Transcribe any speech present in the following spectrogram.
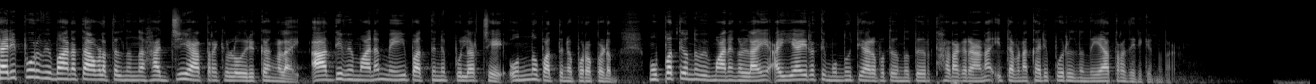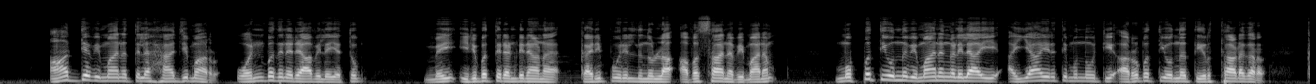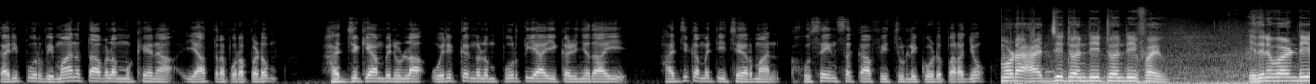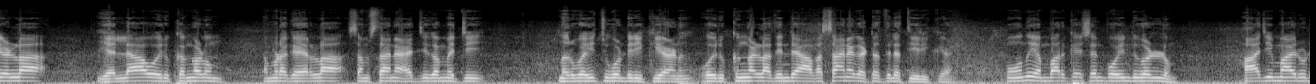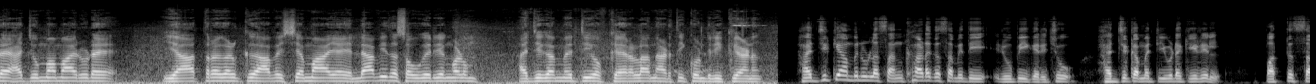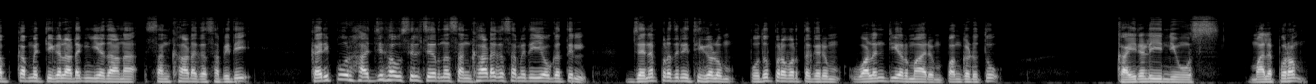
കരിപ്പൂർ വിമാനത്താവളത്തിൽ നിന്ന് ഹജ്ജ് യാത്രയ്ക്കുള്ള ഒരുക്കങ്ങളായി. ആദ്യ വിമാനം മെയ് പത്തിന് പുലർച്ചെ ഒന്ന് പത്തിന് പുറപ്പെടും. മുപ്പത്തിയൊന്ന് വിമാനങ്ങളിലായി അയ്യായിരത്തി മുന്നൂറ്റി അറുപത്തിയൊന്ന് തീർത്ഥാടകരാണ് ഇത്തവണ കരിപ്പൂരിൽ നിന്ന് യാത്ര തിരിക്കുന്നത്. ആദ്യ വിമാനത്തിലെ ഹാജിമാർ ഒൻപതിന് രാവിലെ എത്തും. മെയ് ഇരുപത്തിരണ്ടിനാണ് കരിപ്പൂരിൽ നിന്നുള്ള അവസാന വിമാനം. മുപ്പത്തിയൊന്ന് വിമാനങ്ങളിലായി അയ്യായിരത്തി മുന്നൂറ്റി അറുപത്തിയൊന്ന് തീർത്ഥാടകർ കരിപ്പൂർ വിമാനത്താവളം മുഖേന യാത്ര പുറപ്പെടും. ഹജ്ജ് ക്യാമ്പിനുള്ള ഒരുക്കങ്ങളും പൂർത്തിയായി കഴിഞ്ഞതായി ഹജ്ജ് കമ്മിറ്റി ചെയർമാൻ ഹുസൈൻ സക്കാഫി ചുള്ളിക്കോട് പറഞ്ഞു. നമ്മുടെ ഹജ്ജ് ട്വന്റി ട്വന്റി ഫൈവ് ഇതിനു വേണ്ടിയുള്ള എല്ലാ ഒരുക്കങ്ങളും നമ്മുടെ കേരള സംസ്ഥാന ഹജ്ജ് കമ്മിറ്റി നിർവഹിച്ചു കൊണ്ടിരിക്കുകയാണ് ഒരുക്കങ്ങൾ അതിന്റെ അവസാന ഘട്ടത്തിലെത്തിയിരിക്കുകയാണ്. മൂന്ന് എംബാർക്കേഷൻ പോയിന്റുകളിലും ഹാജിമാരുടെ ഹജ്ജുമ്മമാരുടെ യാത്രകൾക്ക് ആവശ്യമായ എല്ലാവിധ സൗകര്യങ്ങളും ഹജ്ജ് കമ്മിറ്റി ഓഫ് കേരള നടത്തിക്കൊണ്ടിരിക്കുകയാണ്. ഹജ്ജ് ക്യാമ്പിനുള്ള സംഘാടക സമിതി രൂപീകരിച്ചു. ഹജ്ജ് കമ്മിറ്റിയുടെ കീഴിൽ പത്ത് സബ് കമ്മിറ്റികൾ അടങ്ങിയതാണ് സംഘാടക സമിതി. കരിപ്പൂർ ഹജ്ജ് ഹൗസിൽ ചേർന്ന സംഘാടക സമിതി യോഗത്തിൽ ജനപ്രതിനിധികളും പൊതുപ്രവർത്തകരും വളണ്ടിയർമാരും പങ്കെടുത്തു. കൈരളി ന്യൂസ് മലപ്പുറം.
